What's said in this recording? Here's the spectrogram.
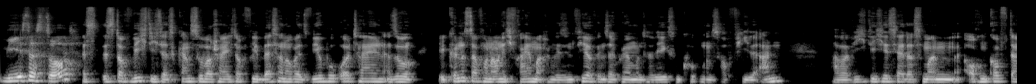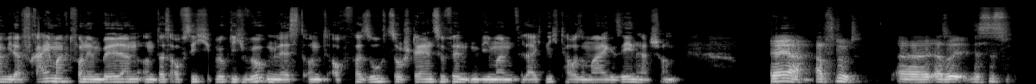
wie ist das dort? Es ist doch wichtig, das kannst du wahrscheinlich doch viel besser noch als wir beurteilen. Also wir können uns davon auch nicht freimachen. Wir sind viel auf Instagram unterwegs und gucken uns auch viel an. Aber wichtig ist ja, dass man auch den Kopf dann wieder frei macht von den Bildern und das auf sich wirklich wirken lässt und auch versucht, so Stellen zu finden, die man vielleicht nicht tausendmal gesehen hat schon. Ja, ja, absolut. Äh, also das ist,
